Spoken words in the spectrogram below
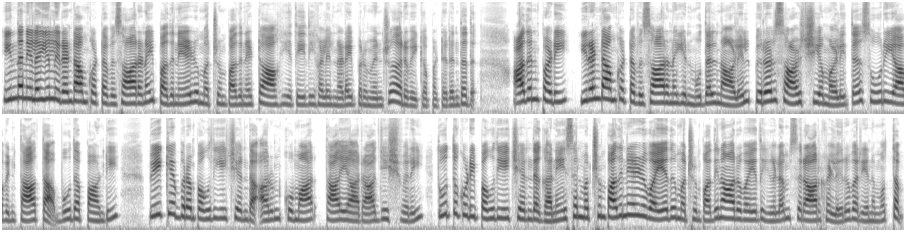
இந்த நிலையில் இரண்டாம் கட்ட விசாரணை பதினேழு மற்றும் பதினெட்டு ஆகிய தேதிகளில் நடைபெறும் என்று அறிவிக்கப்பட்டிருந்தது. அதன்படி இரண்டாம் கட்ட விசாரணையின் முதல் நாளில் பிறர் சாட்சியம் அளித்த சூர்யாவின் தாத்தா பூதப்பாண்டி விகேபுரம் பகுதியைச் சேர்ந்த அருண்குமார் தாயார் ராஜேஸ்வரி தூத்துக்குடி பகுதியைச் சேர்ந்த கணேசன் மற்றும் பதினேழு வயது மற்றும் பதினாறு வயது இளம் சிறார்கள் இருவர் என மொத்தம்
